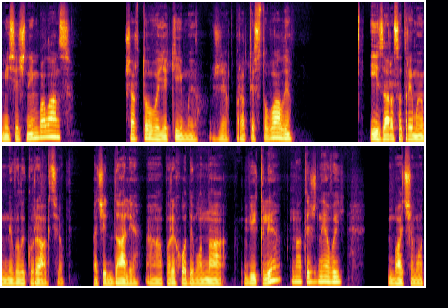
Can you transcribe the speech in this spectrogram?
місячний імбаланс, шартовий, який ми вже протестували. І зараз отримуємо невелику реакцію. Значить, далі а, переходимо на віклі на тижневий. Бачимо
